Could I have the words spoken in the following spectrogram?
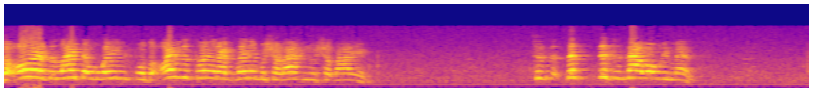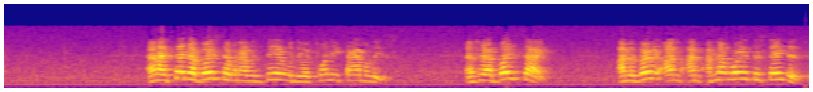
The oil, the light that we're waiting for, the oil, the Torah, Raglenim, B'Sharach, Yerushalayim. This is not what we meant. And I said Rabbi Sai when I was there, when there were 20 families, and said Rabbi I'm a very, I'm, I'm, I'm not worthy to say this.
